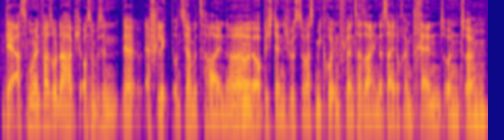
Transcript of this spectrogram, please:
der erste Moment war so, da habe ich auch so ein bisschen, der erschlägt uns ja mit Zahlen, ne? Ob ich denn nicht wüsste, was Mikroinfluencer seien, das sei doch im Trend und ähm,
